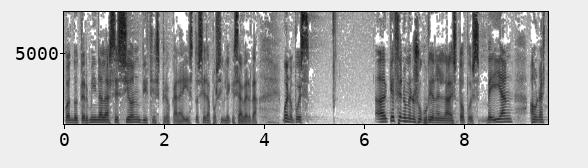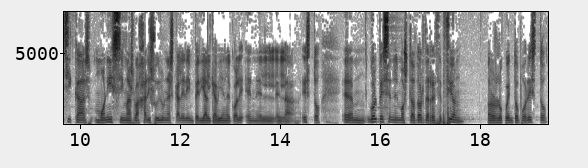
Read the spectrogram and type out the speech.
cuando termina la sesión dices, pero caray, esto será posible que sea verdad. Bueno, pues ¿Qué fenómenos ocurrían en la esto? Pues veían a unas chicas monísimas bajar y subir una escalera imperial que había en el, en el esto, em, golpes en el mostrador de recepción, ahora os lo cuento por esto.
